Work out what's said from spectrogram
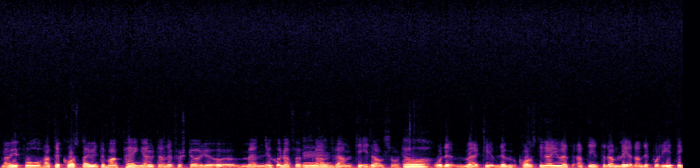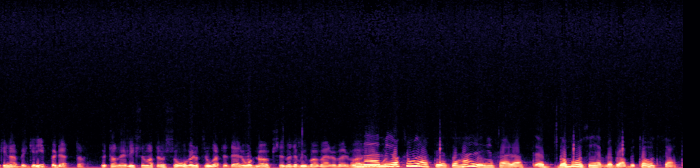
Men vi får... att det kostar ju inte bara pengar utan det förstör ju uh, människorna för Mm. all framtid alltså. Ja. Och det, verkligen, det konstiga är ju att, att inte de ledande politikerna begriper detta. Utan det är liksom att de sover och tror att det där ordnar upp sig men det blir bara värre och värre varje Nej, år. men jag tror att det är så här ungefär att eh, de har så jävla bra betalt så att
